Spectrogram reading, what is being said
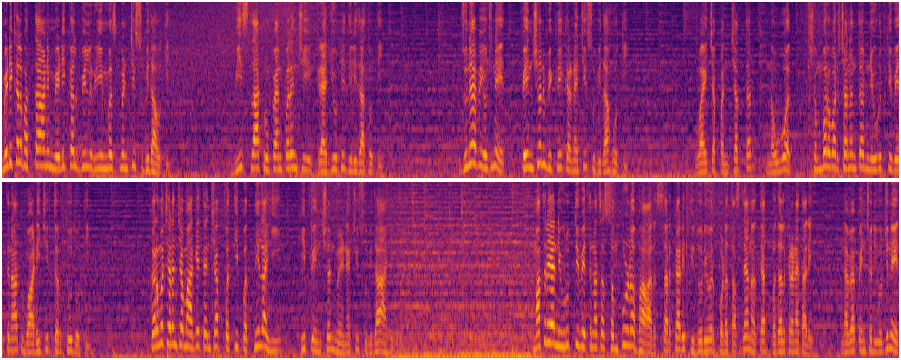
मेडिकल भत्ता आणि मेडिकल बिल रिइम्बर्समेंटची सुविधा होती. वीस लाख रुपयांपर्यंतची ग्रॅज्युटी दिली जात होती. जुन्या योजनेत पेन्शन विक्री करण्याची सुविधा होती. वयाच्या पंच्याहत्तर नव्वद शंभर वर्षानंतर निवृत्ती वेतनात वाढीची तरतूद होती. कर्मचाऱ्यांच्या मागे त्यांच्या पती पत्नीलाही ही पेन्शन मिळण्याची सुविधा आहे. मात्र या निवृत्ती वेतनाचा संपूर्ण भार सरकारी तिजोरीवर पडत असल्यानं त्यात बदल करण्यात आले. नव्या पेन्शन योजनेत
